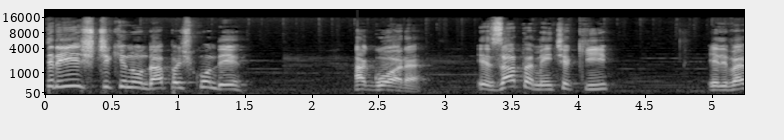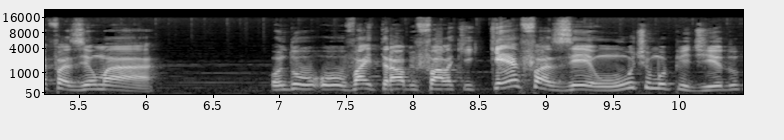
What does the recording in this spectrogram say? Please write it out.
Triste que não dá para esconder. Agora, exatamente aqui, ele vai fazer uma. Quando o Weitraub fala que quer fazer um último pedido,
